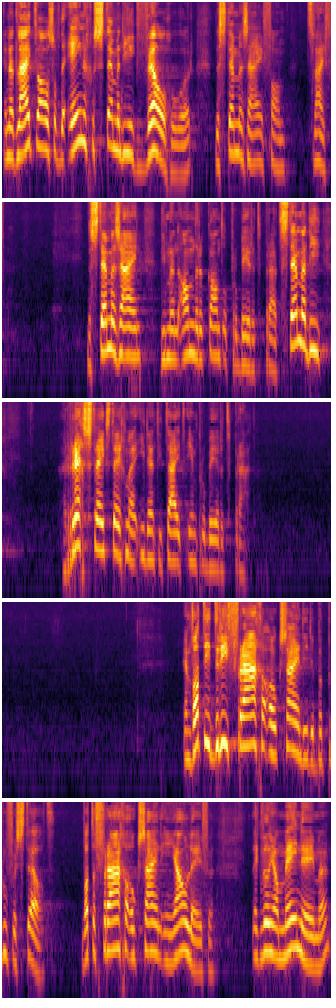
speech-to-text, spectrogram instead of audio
En het lijkt wel alsof de enige stemmen die ik wel hoor, de stemmen zijn van twijfel. De stemmen zijn die me een andere kant op proberen te praten. Stemmen die rechtstreeks tegen mijn identiteit in proberen te praten. En wat die drie vragen ook zijn die de beproever stelt. Wat de vragen ook zijn in jouw leven. Ik wil jou meenemen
